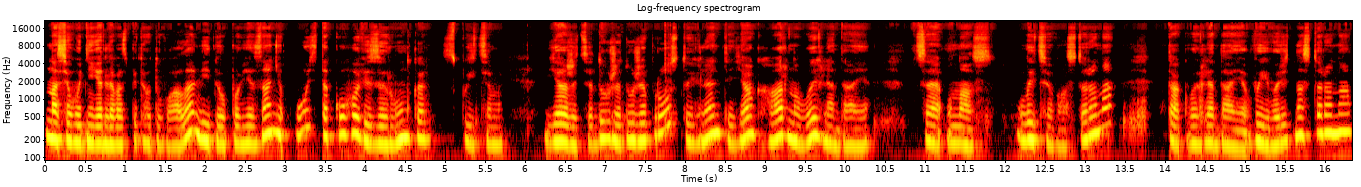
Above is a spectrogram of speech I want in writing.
На сьогодні я для вас підготувала відео по в'язанню ось такого візерунка спицями. В'яжеться дуже-дуже просто і гляньте, як гарно виглядає. Це у нас лицьова сторона. Так виглядає виворітна сторона.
